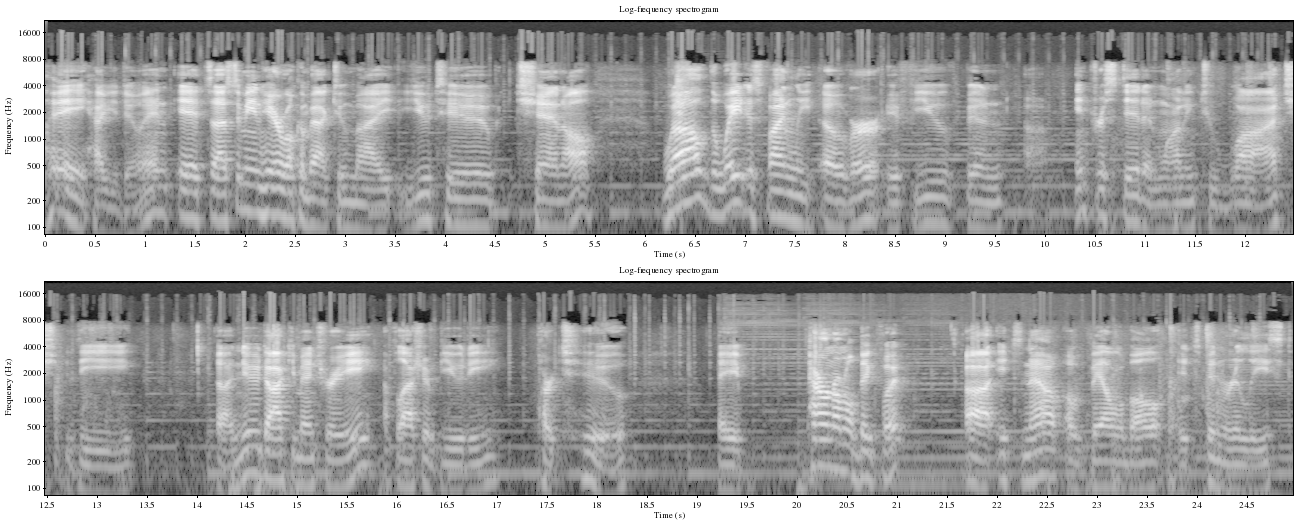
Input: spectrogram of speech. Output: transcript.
hey, how you doing? It's uh, Simeon here. Welcome back to my YouTube channel. Well, the wait is finally over. If you've been uh, interested in wanting to watch the uh, new documentary, A Flash of Beauty, Part 2, a paranormal Bigfoot, uh, it's now available. It's been released,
